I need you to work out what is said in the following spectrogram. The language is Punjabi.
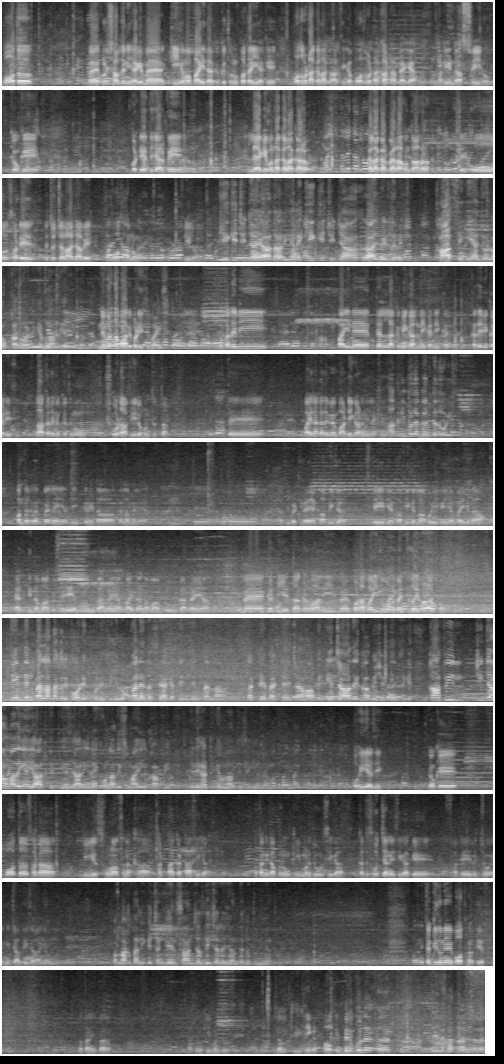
ਬਹੁਤ ਮੈਂ ਕੋਲ ਸ਼ਬਦ ਨਹੀਂ ਹੈਗੇ, ਮੈਂ ਕੀ ਕਹਾਂ ਬਾਈ ਦਾ, ਕਿਉਂਕਿ ਤੁਹਾਨੂੰ ਪਤਾ ਹੀ ਹੈ ਕਿ ਬਹੁਤ ਵੱਡਾ ਕਲਾਕਾਰ ਸੀਗਾ, ਬਹੁਤ ਵੱਡਾ ਘਾਟਾ ਪੈ ਗਿਆ ਸਾਡੀ ਇੰਡਸਟਰੀ ਨੂੰ, ਕਿਉਂਕਿ ਵੱਡੇ ਤਜਰਬੇ ਲੈ ਕੇ ਬੰਦਾ ਕਲਾਕਾਰ ਕਲਾਕਾਰ ਪੈਦਾ ਹੁੰਦਾ ਹਨ? ਤੇ ਉਹ ਸਾਡੇ ਵਿੱਚੋਂ ਚਲਾ ਜਾਵੇ ਤਾਂ ਬਹੁਤ ਸਾਨੂੰ ਫੀਲ ਹੋਇਆ ਕੀ ਕੀ ਚੀਜ਼ਾਂ ਯਾਦ ਆ ਰਹੀਆਂ ਨੇ? ਕੀ ਕੀ ਚੀਜ਼ਾਂ ਰਾਜਵੀਰ ਦੇ ਵਿੱਚ ਖਾਸ ਸੀਗੀਆਂ ਜੋ ਲੋਕਾਂ ਤੋਂ ਹਟ ਕੇ ਬਣਾਉਂਦੀਆਂ ਸੀ ਨਿਮਰਤਾ ਬਹੁਤ ਬੜੀ ਸੀ ਬਾਈ। ਤੋ ਕਦੇ ਵੀ ਬਾਈ ਨੇ ਦਿਲ ਲਗਮੀ ਗੱਲ ਨਹੀਂ ਕਦੀ ਕਦੇ ਵੀ ਕਰੀ ਸੀ। ਨਾ ਕਦੇ ਨੂੰ ਕਿਸੇ ਨੂੰ ਛੋਟਾ ਫੀਲ ਹੋਣ ਦਿੱਤਾ। ਤੇ ਬਾਈ ਨਾਲ ਕਦੇ ਵੀ ਮੈਂ ਬਾਡੀਗਾਰਡ ਨਹੀਂ ਰੱਖੀ ਆਖਰੀ ਮੁਲਾਕਾਤ ਕਦੋਂ ਹੋਈ ਸੀ? 15 ਕੁ ਦਿਨ ਪਹਿਲਾਂ ਹੀ ਅਸੀਂ ਕੈਨੇਡਾ ਪਹਿਲਾਂ ਮਿਲੇ ਆ। ਤੇ ਉਦੋਂ ਅਸੀਂ ਬੈਠੇ ਰਹੇ ਆ ਕਾਫੀ ਚਿਰ। ਸਟੇਜ ਦੀਆਂ ਕਾਫੀ ਗੱਲਾਂ ਹੋਈ ਗਈਆਂ। ਬਾਈ ਕਹਿੰਦਾ ਐਤਕੀ ਨਵਾਂ ਕੁਝ ਇਹ ਇੰਪਰੂਵ ਕਰ ਰਹੇ ਆ ਆਪਾਂ ਇਹਦਾ ਨਵਾਂ ਇੰਪਰੂਵ ਕਰ ਰਹੇ ਆ ਮੈਂ ਗੱਡੀ ਇਦਾਂ ਕਰਵਾ ਲਈ। ਮੈਂ ਬੜਾ ਬਾਈ ਨੂੰ ਐਡਵੈਂਚਰ ਦਾ ਹੀ ਬੜਾ ਸ਼ੌਂਕ ਸੀ। ਤਿੰਨ ਦਿਨ ਪਹਿਲਾਂ ਤੱਕ ਰਿਕਾਰਡਿੰਗ ਹੋ ਰਹੀ ਸੀ ਲੋਕਾਂ ਨੇ ਦੱਸਿਆ ਕਿ ਤਿੰਨ ਦਿਨ ਪਹਿਲਾਂ ਇਕੱਠੇ ਬੈਠੇ ਚਾਹਾਂ ਪੀਤੀਆਂ ਚਾਹ ਦੇ ਕਾਫੀ ਸ਼ੌਕੀਨ ਸੀਗੇ। ਕਾਫੀ ਚੀਜ਼ਾਂ ਉਹਨਾਂ ਦੀਆਂ ਯਾਦ ਕੀਤੀਆਂ ਜਾ ਰਹੀਆਂ ਨੇ। ਇੱਕ ਉਹਨਾਂ ਦੀ ਸਮਾਈਲ ਕਾਫੀ ਜਿਹੜੀ ਹਟ ਕੇ ਬਣਾਉਂਦੀ ਸੀਗੀ ਉਹਨਾਂ ਉਹੀ ਹੈ ਜੀ। ਕਿਉਂਕਿ ਬਹੁਤ ਸਾਡਾ ਵੀਰ ਸੋਹਣਾ ਸੁਨੱਖਾ ਹੱਟਾ ਕੱਟਾ ਸੀਗਾ। ਪਤਾ ਨਹੀਂ ਰੱਬ ਨੂੰ ਕੀ ਮਨਜ਼ੂਰ ਸੀਗਾ। ਕਦੇ ਸੋਚਿਆ ਨਹੀਂ ਸੀਗਾ ਕਿ ਸਾਡੇ ਵਿੱਚੋਂ ਇੰਨੀ ਜਲਦੀ ਚਲਾ ਜਾਊਗਾ ਪਰ ਲੱਗਦਾ ਨਹੀਂ ਕਿ ਚੰਗੇ ਇਨਸਾਨ ਜਲਦੀ ਚਲੇ ਜਾਂਦੇ ਨੇ ਦੁਨੀਆ ਤੋਂ। ਪਤਾ ਨਹੀਂ ਚੰਗੀ ਦੁਨੀਆ ਵੀ ਬਹੁਤ ਫਿਰਦੀ ਹੈ ਪਤਾ ਨਹੀਂ ਪਰ ਰੱਬ ਨੂੰ ਕੀ ਮਨਜ਼ੂਰ ਸੀ। ਚਲੋ ਠੀਕ ਹੈ ਓਕੇ। ਬਿਲਕੁਲ ਅ, ਤੇ ਲਗਾਤਾਰ ਚੱਲ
